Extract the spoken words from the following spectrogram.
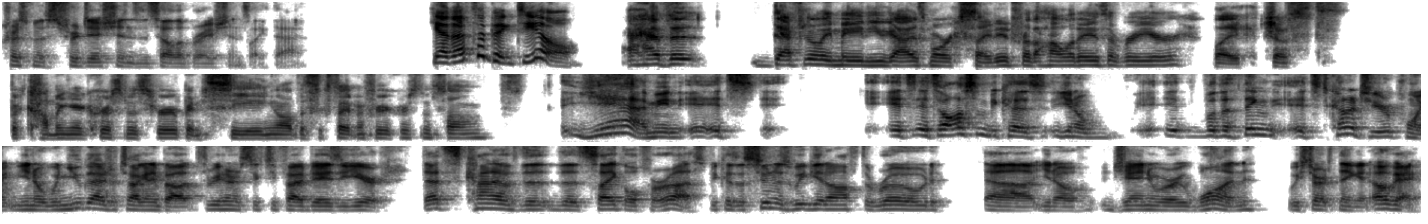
Christmas traditions and celebrations like that. Yeah, that's a big deal. Has it definitely made you guys more excited for the holidays every year? Like just becoming a Christmas group and seeing all this excitement for your Christmas songs? Yeah, I mean, it's it's it's awesome because you know it well the thing it's kind of to your point you know when you guys are talking about 365 days a year that's kind of the the cycle for us because as soon as we get off the road uh you know january 1 we start thinking okay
